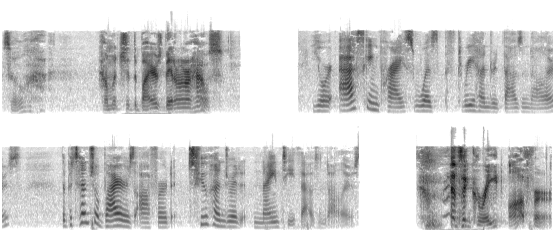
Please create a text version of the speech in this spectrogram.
So, how much did the buyers bid on our house? Your asking price was $300,000. The potential buyers offered $290,000. That's a great offer.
